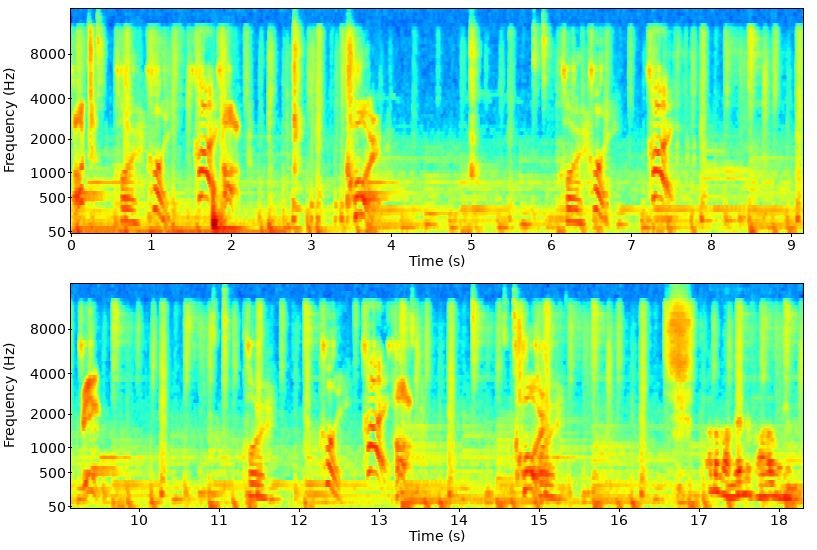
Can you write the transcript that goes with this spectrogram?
버튼, 콜. 콜, 콜, 팝, 콜, 콜. 콜, 콜, 빙, 콜. 콜, 콜, 팝, 콜, 콜. 받으면 안 되는데 받아보는데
